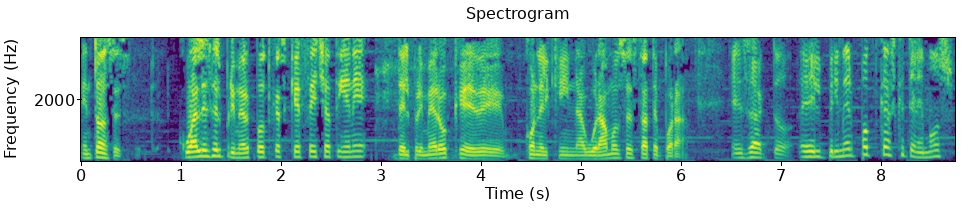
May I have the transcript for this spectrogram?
Entonces, ¿cuál es el primer podcast? ¿Qué fecha tiene del primero que con el que inauguramos esta temporada? Exacto. El primer podcast que tenemos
